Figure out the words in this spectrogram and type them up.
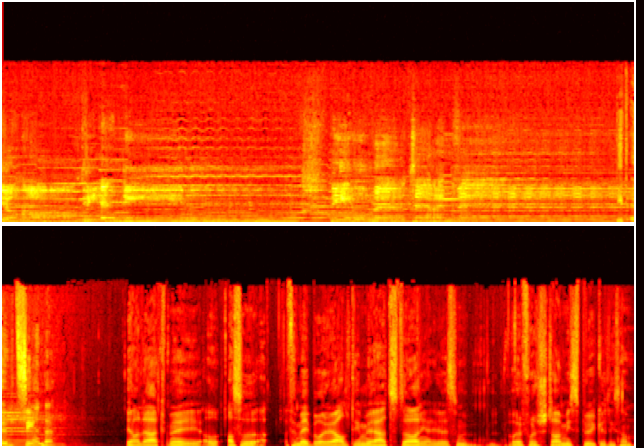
ja det är Nemo. Nemo möter en vän. Ditt utseende? Jag har lärt mig, alltså för mig börjar allting med ätstörningar. Det är det som var det första missbruket liksom.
